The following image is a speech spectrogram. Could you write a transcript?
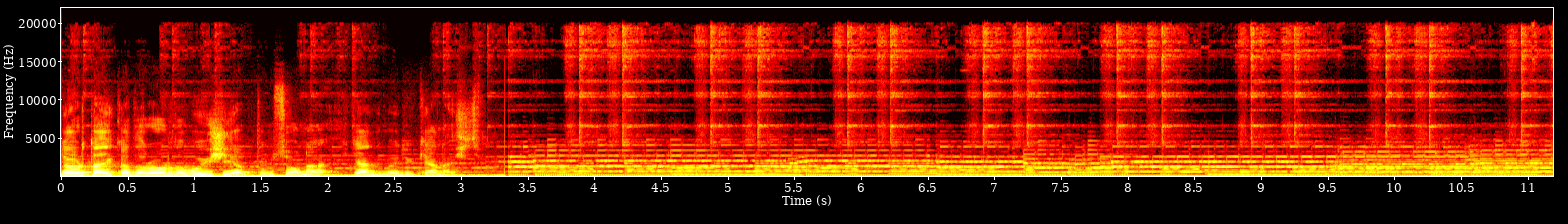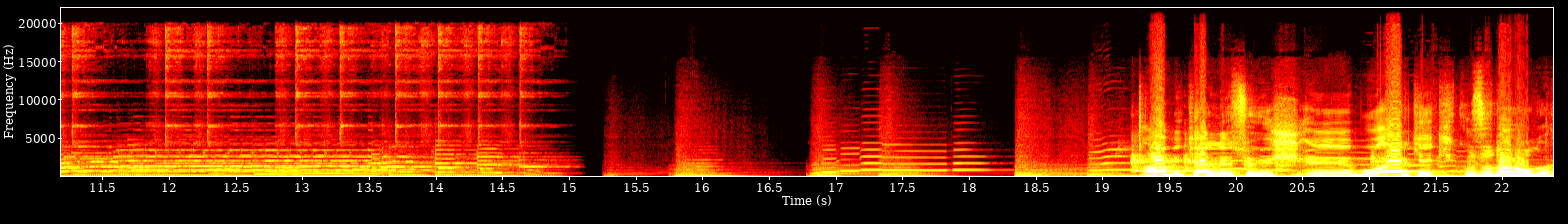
4 ay kadar orada bu işi yaptım. Sonra kendime dükkan açtım. Abi kelle söğüş e, bu erkek kuzudan olur.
